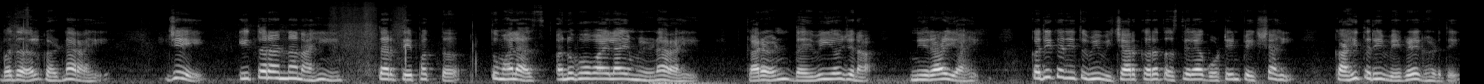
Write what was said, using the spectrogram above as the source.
बदल घडणार आहे. जे इतरांना नाही तर ते फक्त तुम्हालाच अनुभवायला मिळणार आहे. कारण दैवी योजना निराळी आहे. कधीकधी तुम्ही विचार करत असलेल्या गोटींपेक्षाही काहीतरी वेगळे घडते.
